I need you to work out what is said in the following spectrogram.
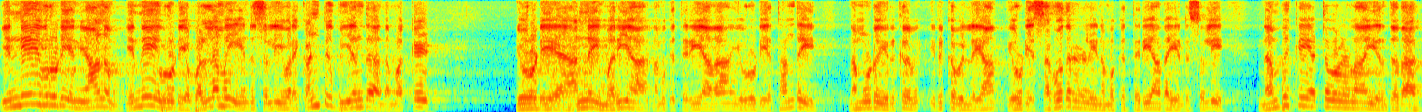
என்னே இவருடைய ஞானம் என்னே இவருடைய வல்லமை என்று சொல்லி இவரை கண்டு வியந்த அந்த மக்கள் இவருடைய அன்னை மரியா நமக்கு தெரியாதா? இவருடைய தந்தை நம்மோடு இருக்க இருக்கவில்லையா? இவருடைய சகோதரர்களை நமக்கு தெரியாதா? என்று சொல்லி நம்பிக்கையற்றவர்களாய் இருந்ததால்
